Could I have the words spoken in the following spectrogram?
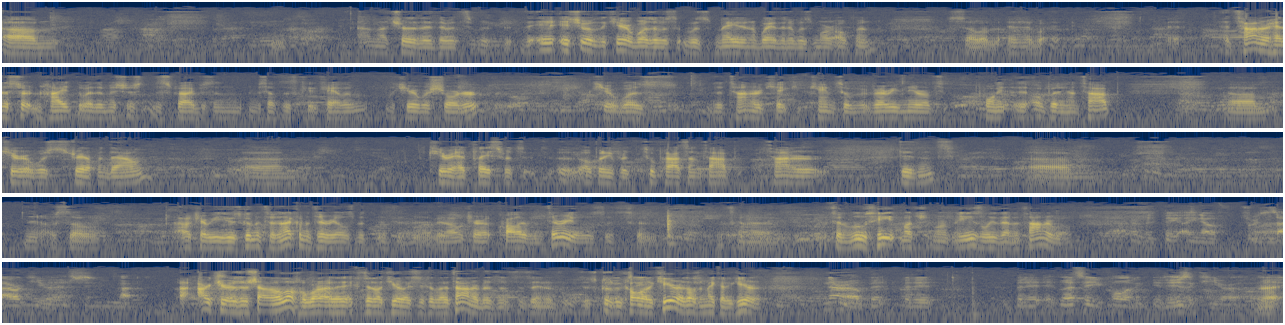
Um, I'm not sure that there was the issue of the cure was it was was made in a way that it was more open. So uh, a tanner had a certain height, the way the Mishnah describes in Mesechus Keilim. The cure was shorter. The cure was the tanner came to a very narrow point, uh, opening on top. Um, Kira was straight up and down. Um, Kira had place for t- uh, opening for two pots on top. Tanner didn't. Um, you know, so I don't care if you use good materials, not good materials, but you know, I don't care quality of materials. It's going it's to it's to lose heat much more easily than a tanner will. But, you know, for instance, our Kiras. Uh, our kira is a shalom aloha. What are they considered a kira like a tanner? But just because we call it a kira doesn't make it a kira. No, no, no, but but it, but it, it, let's say you call it it is a Kira, right?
